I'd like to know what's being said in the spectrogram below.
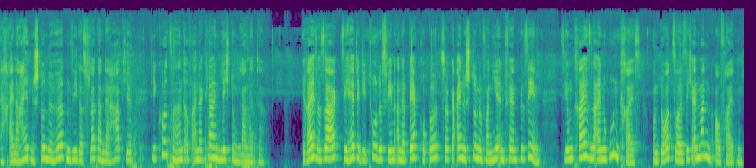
Nach einer halben Stunde hörten sie das Flattern der Harpie, die kurzerhand auf einer kleinen Lichtung landete. Die Reise sagt, sie hätte die Todesfeen an der Bergkuppe circa eine Stunde von hier entfernt gesehen. Sie umkreisen einen Ruhenkreis und dort soll sich ein Mann aufhalten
